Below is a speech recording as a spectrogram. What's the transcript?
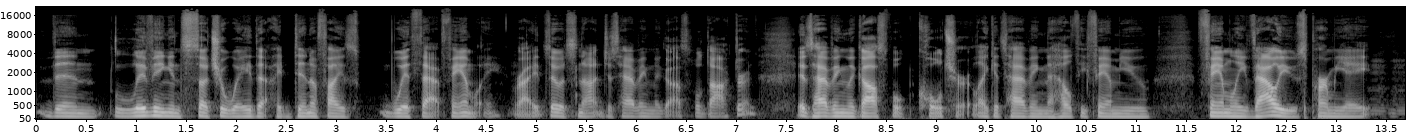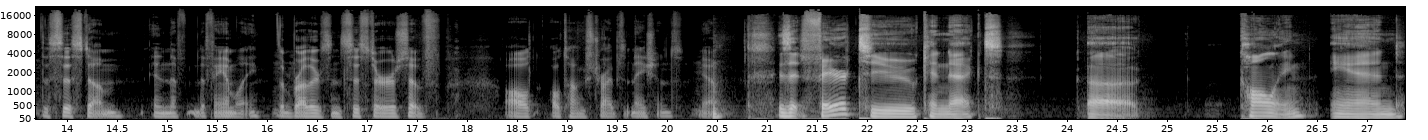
then living in such a way that identifies with that family, right? So it's not just having the gospel doctrine, it's having the gospel culture, like it's having the healthy family family values permeate the system in the the family, the brothers and sisters of all all tongues, tribes, and nations. Yeah. Is it fair to connect uh, calling and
